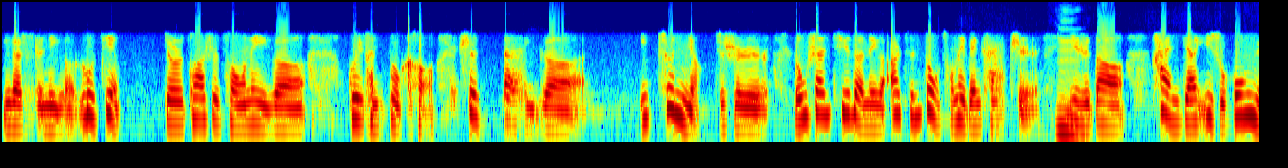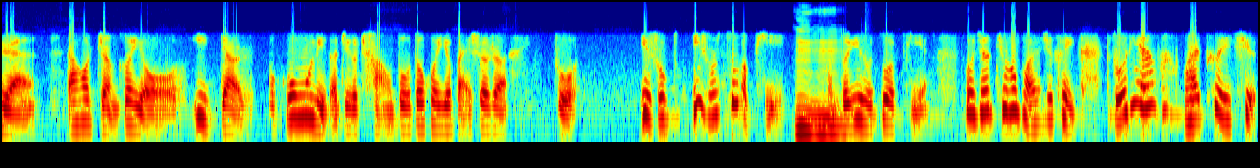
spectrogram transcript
应该是那个路径，就是它是从那个归盘渡口是在一个。 一寸鸟就是龙山区的那个二寸洞，从那边开始，一直到汉江艺术公园，然后整个有一点五公里的这个长度，都会有摆设着主艺术艺术作品，嗯嗯，很多艺术作品。我觉得听众朋友就可以看。昨天我还特意去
